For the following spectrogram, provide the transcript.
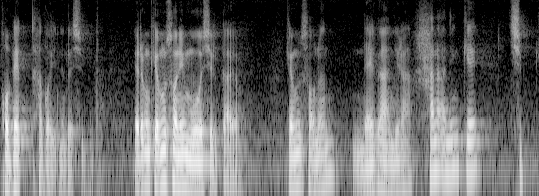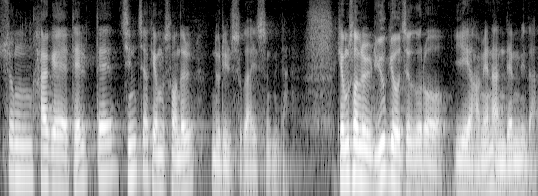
고백하고 있는 것입니다. 여러분 겸손이 무엇일까요? 겸손은 내가 아니라 하나님께 집중하게 될 때 진짜 겸손을 누릴 수가 있습니다. 겸손을 유교적으로 이해하면 안 됩니다.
